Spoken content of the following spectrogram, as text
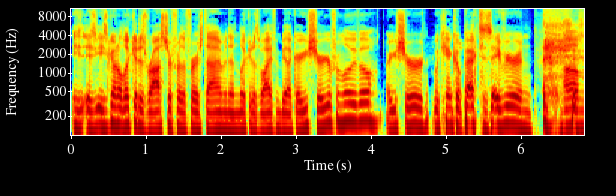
he's, he's going to look at his roster for the first time and then look at his wife and be like, "Are you sure you're from Louisville? Are you sure we can't go back to Xavier?" And um,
